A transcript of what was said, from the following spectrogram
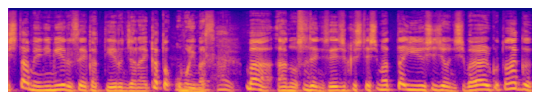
揮した目に見える成果って言えるんじゃないかと思います。はい、まああのすでに成熟してしまった EU 市場に縛られることなく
